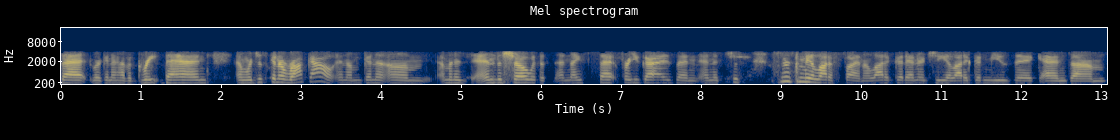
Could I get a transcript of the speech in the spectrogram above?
set. We're going to have a great band, and we're just going to rock out. And I'm going to um, I'm going to end the show with a, a nice set for you guys, and and it's just it's just going to be a lot of fun, a lot of good energy, a lot of good music, and um,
